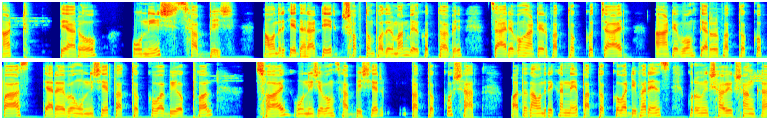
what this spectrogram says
আট, তেরো, উনিশ, ছাব্বিশ। আমাদেরকে এই ধারাটির সপ্তম পদের মান বের করতে হবে। চার এবং আটের পার্থক্য চার, আট এবং তেরোর পার্থক্য পাঁচ, তেরো এবং উনিশের পার্থক্য বা বিয়োগফল ছয়, উনিশ এবং ছাব্বিশের পার্থক্য সাত। অর্থাৎ আমাদের এখানে পার্থক্য বা ডিফারেন্স ক্রমিক স্বাভাবিক সংখ্যা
